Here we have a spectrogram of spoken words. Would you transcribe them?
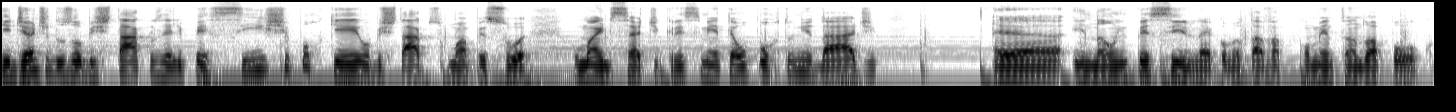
que diante dos obstáculos ele persiste, porque obstáculos para uma pessoa com mindset de crescimento é oportunidade é, e não empecilho, né? Como eu estava comentando há pouco.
